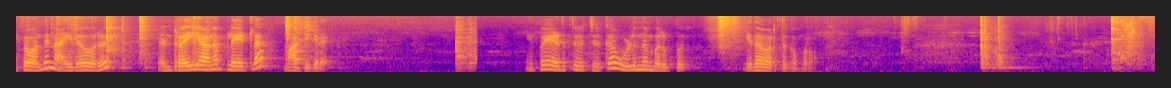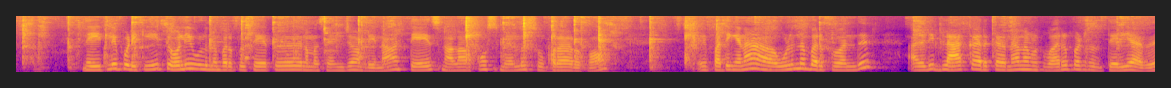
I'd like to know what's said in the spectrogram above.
இப்போ வந்து நான் இதை ஒரு ட்ரையான பிளேட்டில் மாற்றிக்கிறேன் இப்போ எடுத்து வச்சுருக்க உளுந்தம்பருப்பு. இதை வறுத்துக்க இந்த இட்லி பொடிக்கு தொலி உளுந்தம்பருப்பு சேர்த்து நம்ம செஞ்சோம் அப்படின்னா டேஸ்ட் நல்லாயிருக்கும் ஸ்மெல்லு சூப்பராக இருக்கும். இது பார்த்திங்கன்னா உளுந்தம்பருப்பு வந்து ஆல்ரெடி பிளாக்காக இருக்கிறதுனால நமக்கு வறுபடுறது தெரியாது.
